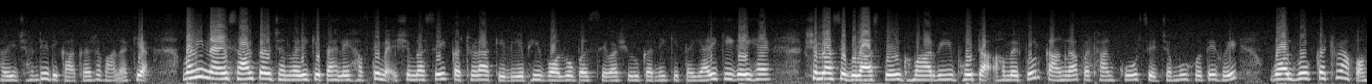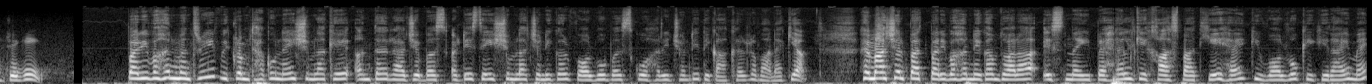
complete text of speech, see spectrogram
हरी झंडी दिखाकर रवाना किया। वहीं नए साल पर जनवरी के पहले हफ़्ते में शिमला से कटड़ा के लिए भी वॉल्वो बस सेवा शुरू करने की तैयारी की गई है। शिमला से बिलासपुर, घुमारवी, भोटा, हमीरपुर, कांगड़ा, पठानकोट से जम्मू होते हुए वॉल्वो कटड़ा पहुंचेगी। परिवहन मंत्री विक्रम ठाकुर ने शिमला के अंतर राज्य बस अड्डे से शिमला चंडीगढ़ वॉल्वो बस को हरी झंडी दिखाकर रवाना किया। हिमाचल पथ परिवहन निगम द्वारा इस नई पहल की खास बात यह है कि वॉल्वो के किराए में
